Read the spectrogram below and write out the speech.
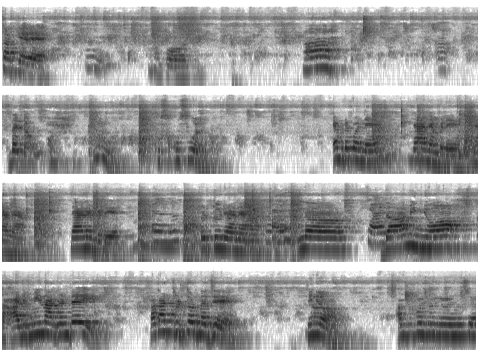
ചക്കരെ ഇതട്ടോ. കുസു കുസുവാണ്. എവിടെ പൊന്നെ? ഞാനെവിടെ ഞാനാ ഞാനെവിടെ എടുത്തു ഞാൻ എന്താ? ദാ മിഞ്ഞോ കാലുമീ അകണ്ടേ. ആ കട്ടെടുത്ത് തുടങ്ങേ മിനോ അമ്പ പൊന്നു മിനു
